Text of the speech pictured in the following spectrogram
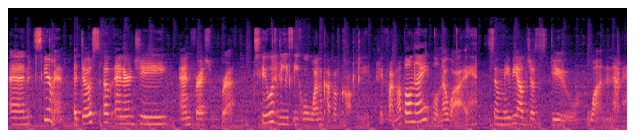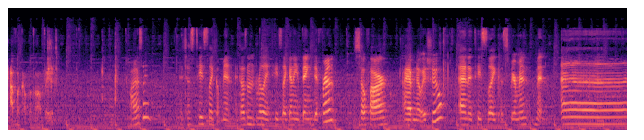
and spearmint. A dose of energy and fresh breath. Two of these equal one cup of coffee. If I'm up all night, we'll know why. So maybe I'll just do one and have half a cup of coffee. Honestly, it just tastes like a mint. It doesn't really taste like anything different. So far, I have no issue. And it tastes like a spearmint mint. Uh...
